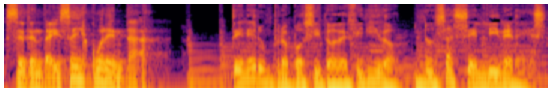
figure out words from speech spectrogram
76 40. Tener un propósito definido nos hace líderes.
